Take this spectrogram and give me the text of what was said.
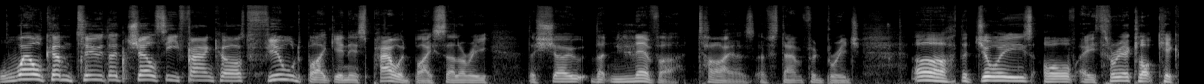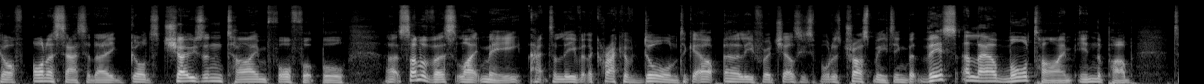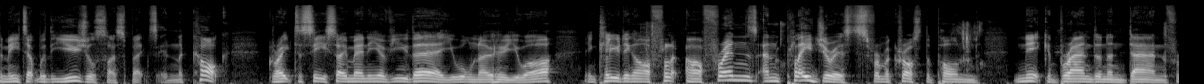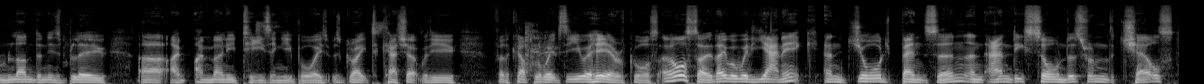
Welcome to the Chelsea Fancast, fueled by Guinness, powered by Celery, the show that never tires of Stamford Bridge. Oh, the joys of a three o'clock kickoff on a Saturday, God's chosen time for football. Uh, some of us, like me, had to leave at the crack of dawn to get up early for a Chelsea Supporters Trust meeting, but this allowed more time in the pub to meet up with the usual suspects in the cock. Great to see so many of you there. You all know who you are, including our fl- our friends and plagiarists from across the pond. Nick, Brandon, and Dan from London is Blue. Uh, I, I'm only teasing you, boys. It was great to catch up with you for the couple of weeks that you were here, of course. And also, they were with Yannick and George Benson and Andy Saunders from the Chelsea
